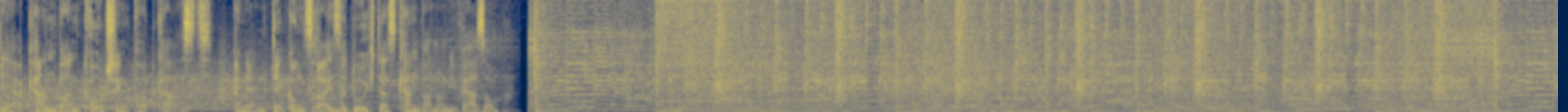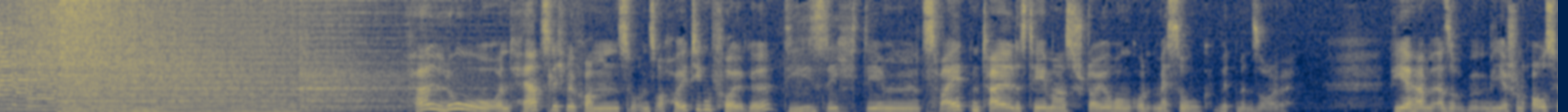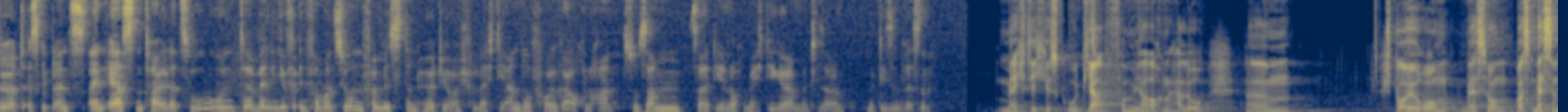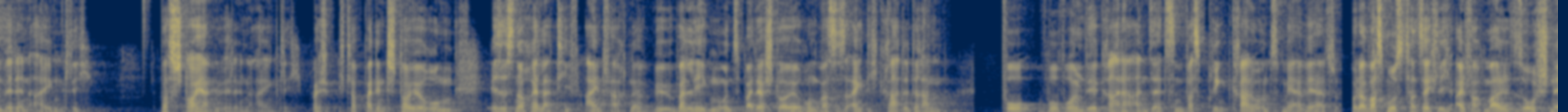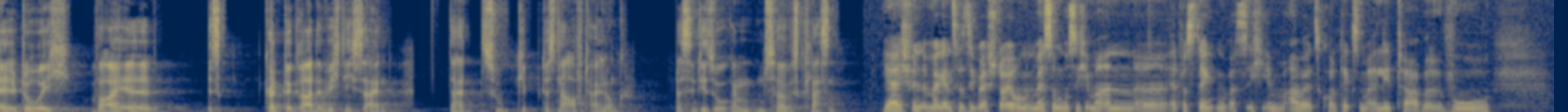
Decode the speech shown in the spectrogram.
Der Kanban Coaching Podcast. Eine Entdeckungsreise durch das Kanban-Universum. Hallo und herzlich willkommen zu unserer heutigen Folge, die sich dem zweiten Teil des Themas Steuerung und Messung widmen soll. Wir haben, also wie ihr schon raushört, es gibt ein, einen ersten Teil dazu und äh, wenn ihr Informationen vermisst, dann hört ihr euch vielleicht die andere Folge auch noch an. Zusammen seid ihr noch mächtiger mit, dieser, mit diesem Wissen. Mächtig ist gut. Ja, von mir auch ein Hallo. Ähm, Steuerung, Messung. Was messen wir denn eigentlich? Was steuern wir denn eigentlich? Weil ich glaube, bei den Steuerungen ist es noch relativ einfach. Ne? Wir überlegen uns bei der Steuerung, was ist eigentlich gerade dran? Wo, wo wollen wir gerade ansetzen, was bringt gerade uns Mehrwert oder was muss tatsächlich einfach mal so schnell durch, weil es könnte gerade wichtig sein. Dazu gibt es eine Aufteilung. Das sind die sogenannten Serviceklassen. Ja, ich finde immer ganz witzig, bei Steuerung und Messung muss ich immer an äh, etwas denken, was ich im Arbeitskontext mal erlebt habe, wo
